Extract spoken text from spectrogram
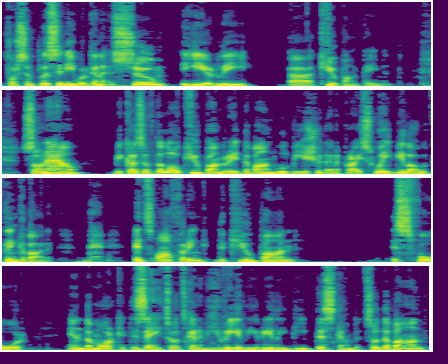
for simplicity, we're going to assume a yearly uh, coupon payment. So now, because of the low coupon rate, the bond will be issued at a price way below. Think about it. It's offering the coupon is 4 and the market is 8 so it's going to be really really deep discounted. So the bond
